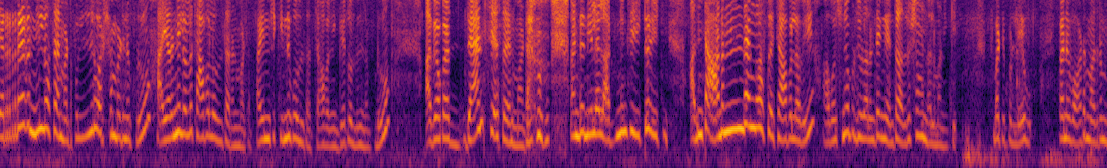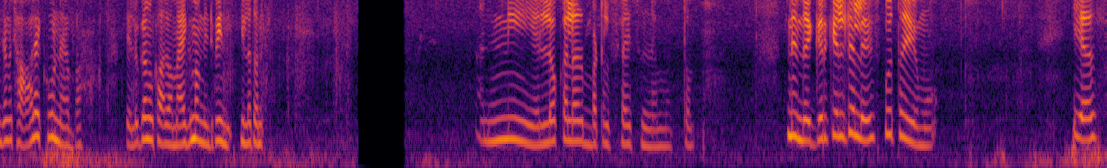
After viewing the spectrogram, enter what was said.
ఎర్రగా నీళ్ళు వస్తాయి అనమాట ఫుల్ వర్షం పడినప్పుడు ఆ ఎర్ర నీళ్ళలో చేపలు వదులుతారు అనమాట పైనుంచి కిందకి వదులుతారు చేపలు ఇంకేట్ వదిలినప్పుడు. అవి ఒక డ్యాన్స్ చేస్తాయి అనమాట అంటే నీళ్ళు అటు నుంచి ఇటు అంత ఆనందంగా వస్తాయి చేపలు అవి. అవి వచ్చినప్పుడు చూడాలంటే ఎంత అదృష్టం ఉండాలి మనకి. బట్ ఇప్పుడు లేవు. కానీ వాటర్ మాత్రం నిజంగా చాలా ఎక్కువ ఉన్నాయి అబ్బా. తెలుగు కాలం మ్యాక్సిమం నిండిపోయింది నీళ్ళతోనే. అన్నీ ఎల్లో కలర్ బటర్ఫ్లైస్ ఉన్నాయి మొత్తం. నేను దగ్గరికి వెళ్తే లేచిపోతాయేమో. ఎస్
